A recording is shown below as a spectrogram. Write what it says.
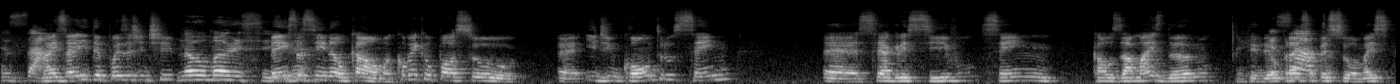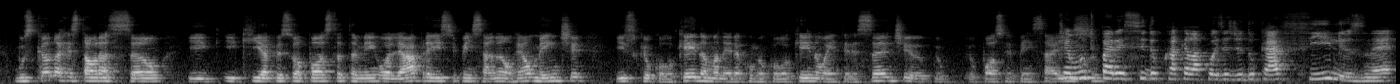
Exato. Mas aí depois a gente. No mercy. Pensa né? assim, não, calma, como é que eu posso é, ir de encontro sem é, ser agressivo, sem causar mais dano, entendeu? Para essa pessoa, mas buscando a restauração e, e que a pessoa possa também olhar para isso e pensar, não, realmente isso que eu coloquei, da maneira como eu coloquei, não é interessante, eu, eu, eu posso repensar que isso. Que é muito parecido com aquela coisa de educar filhos, né?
